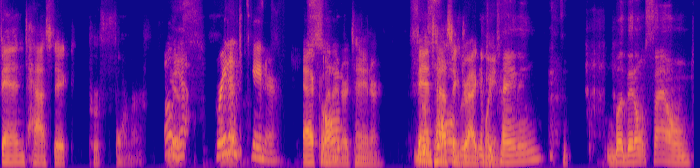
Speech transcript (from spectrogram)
fantastic performer, oh yeah, great Okay. entertainer. excellent Song- entertainer, fantastic drag queen. Entertaining, but they don't sound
